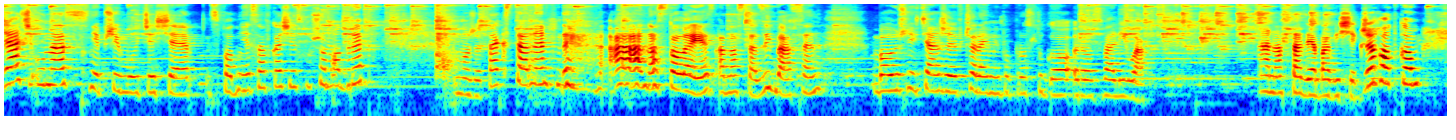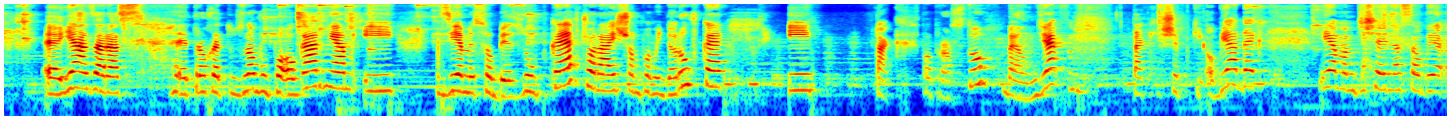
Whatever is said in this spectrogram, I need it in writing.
dziać u nas. Nie przyjmujcie się, spodnie Sławka się suszą od ryb. Może tak stanę. A na stole jest Anastazji basen, bo już nie chciałam, żeby wczoraj mi po prostu go rozwaliła. Anastazja bawi się grzechotką. E, Ja zaraz trochę tu znowu poogarniam i zjemy sobie zupkę, wczorajszą pomidorówkę i tak po prostu będzie. Taki szybki obiadek. Ja mam dzisiaj na sobie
